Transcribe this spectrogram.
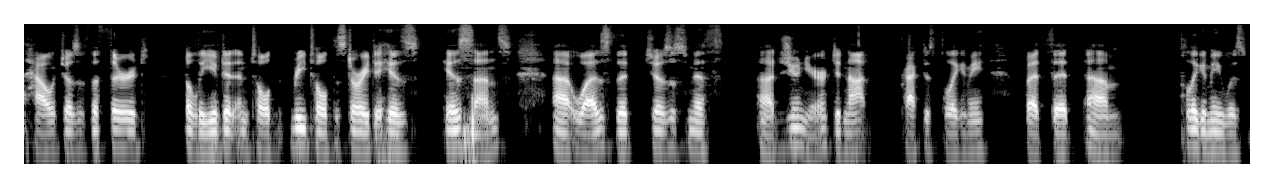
how Joseph III believed it and told retold the story to his his sons, uh, was that Joseph Smith uh, Jr. did not practice polygamy, but that um, polygamy was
